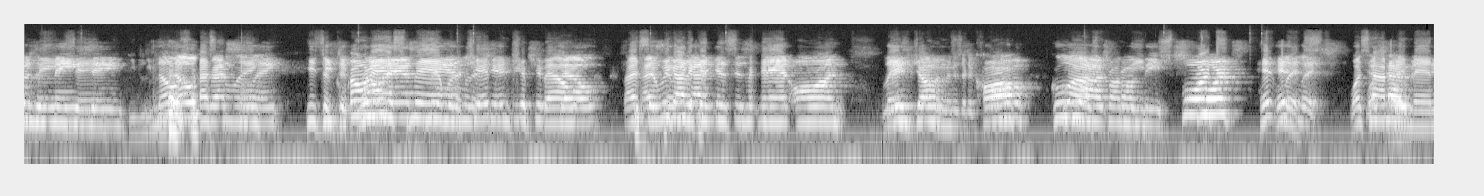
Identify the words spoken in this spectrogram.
is amazing. He knows wrestling. He's a grown-ass man with a championship belt. I said, we gotta get this man on. Ladies and gentlemen, Mr. Carl Goulash from the Sports Hit List. What's happening, man?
